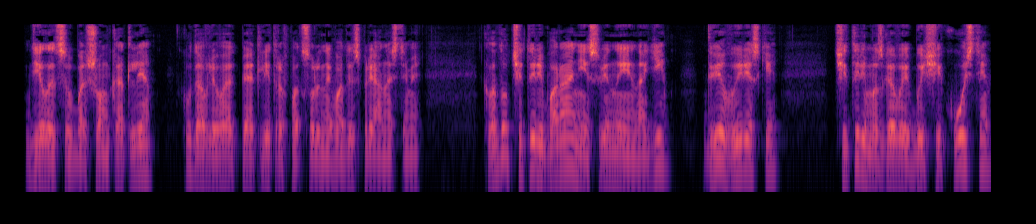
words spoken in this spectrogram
Делается в большом котле, куда вливают 5 литров подсоленной воды с пряностями. Кладут 4 бараньи и свиные ноги, две вырезки, 4 мозговые бычьи кости,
